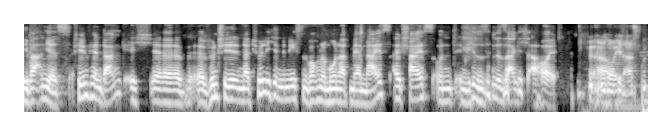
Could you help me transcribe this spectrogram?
Lieber Agnes, vielen, vielen Dank. Ich äh, wünsche dir natürlich in den nächsten Wochen und Monaten mehr Nice als Scheiß und in diesem Sinne sage ich Ahoi. Ahoi, Lars.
